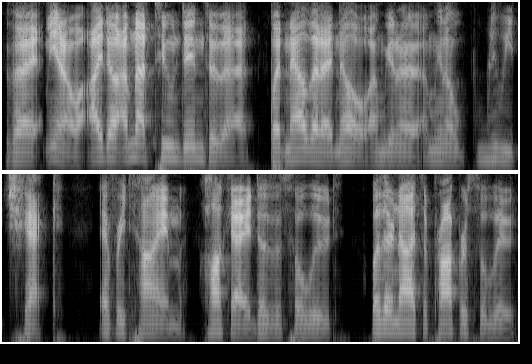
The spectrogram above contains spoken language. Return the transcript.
because I you know I don't I'm not tuned into that, but now that I know, I'm gonna I'm gonna really check every time Hawkeye does a salute whether or not it's a proper salute.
